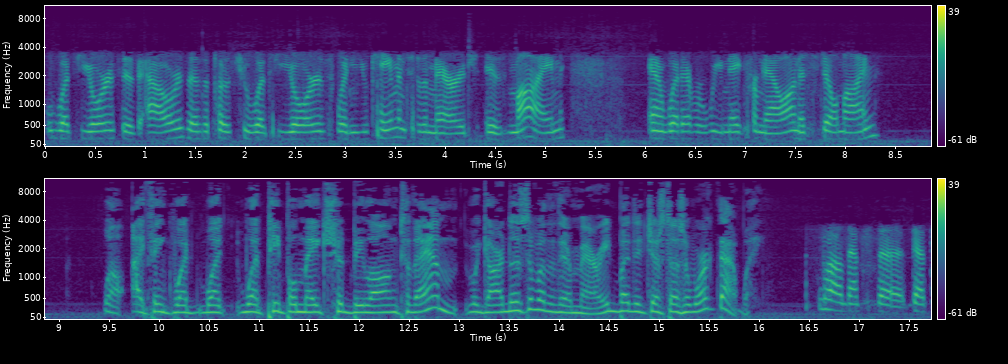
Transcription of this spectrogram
what's yours is ours as opposed to what's yours when you came into the marriage is mine and whatever we make from now on is still mine? Well, I think what, what, what people make should belong to them, regardless of whether they're married, but it just doesn't work that way. Well, that's the that's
